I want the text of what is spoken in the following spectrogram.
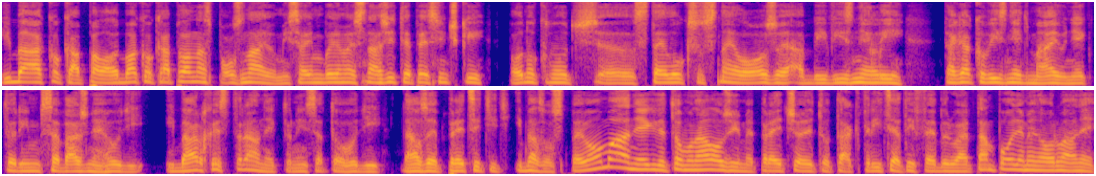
iba ako kapela, lebo ako kapela nás poznajú. My sa im budeme snažiť tie pesničky ponúknuť e, z tej luxusnej lože, aby vyzneli tak ako vyznieť majú. Niektorým sa vážne hodí iba orchestra, niektorým sa to hodí naozaj precítiť iba so spevom a niekde tomu naložíme, prečo je to tak 30. február. Tam pôjdeme normálne,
